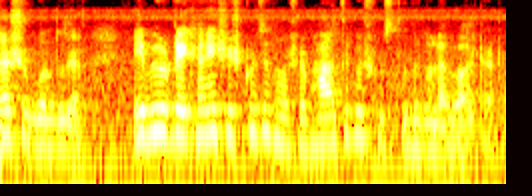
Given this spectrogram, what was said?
দর্শক বন্ধুরা, এই ভিডিওটা এখানেই শেষ করছি। তোমার সাথে ভালো থেকে, সুস্থ থেকে লাভ টাটা।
